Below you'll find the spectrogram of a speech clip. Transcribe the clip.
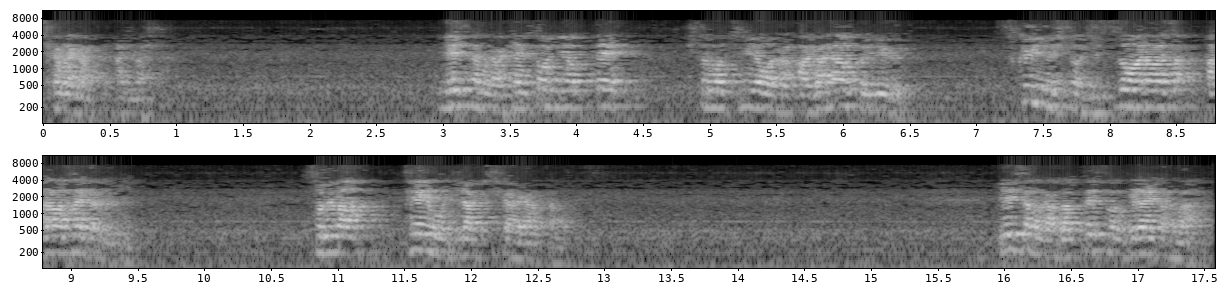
力がありました。イエス様が謙遜によって人の罪をあがなうという救い主の実像を表さ表された時それは天を開く力があったのです。イエス様がバプテスマを受けられたのは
